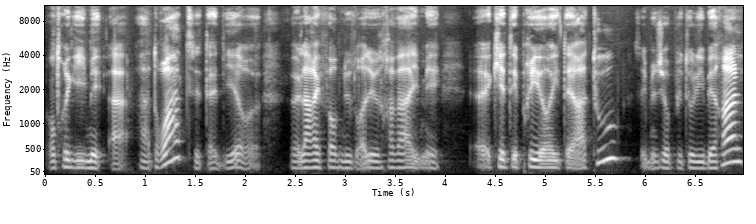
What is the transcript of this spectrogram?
entre guillemets, à, à droite, c'est-à-dire la réforme du droit du travail, mais euh, qui était prioritaire à tout, ces mesures plutôt libérales,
